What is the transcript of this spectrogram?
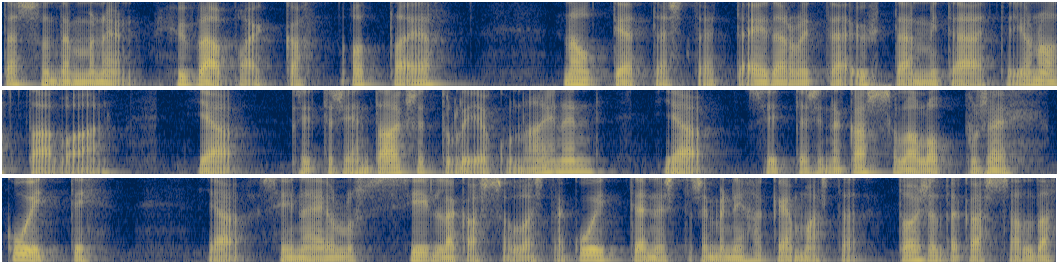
tässä on tämmöinen hyvä paikka ottaa ja nauttia tästä, että ei tarvitse yhtään mitään, että jonottaa vaan. Ja sitten siihen taakse tuli joku nainen, ja sitten siinä kassalla loppui se kuitti, ja siinä ei ollut sillä kassalla sitä kuittia, niin sitten se meni hakemaan sitä toiselta kassalta,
